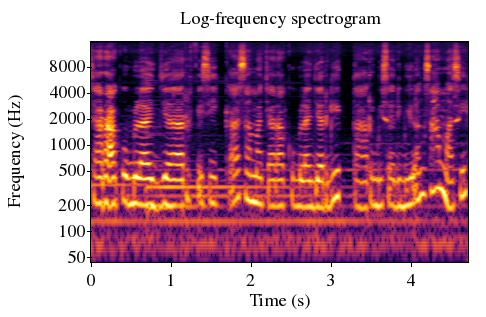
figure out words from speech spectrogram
cara aku belajar fisika sama cara aku belajar gitar bisa dibilang sama sih.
